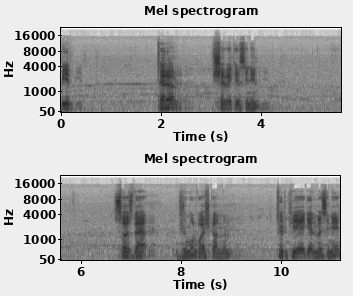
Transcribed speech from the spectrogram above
bir terör şebekesinin sözde Cumhurbaşkanının Türkiye'ye gelmesini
